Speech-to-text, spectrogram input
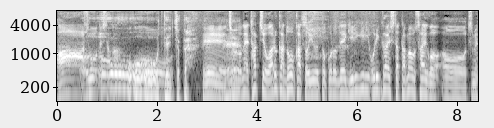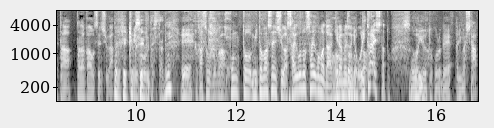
ああ、そうでしたか。おおって言っちゃった。えー、ちょうどね、タッチを割るかどうかというところで、ギリギリ折り返した球を最後、詰めた田中碧選手が。でも結局セーフでしたね。えー、あそこが本当、三笘選手が最後の最後まで諦めずに折り返したというところでありました。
